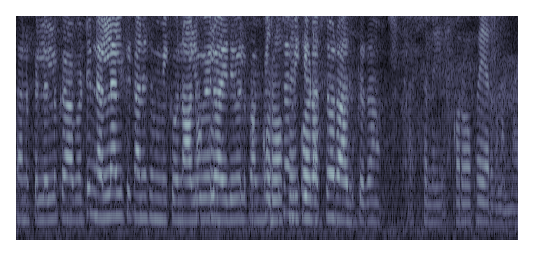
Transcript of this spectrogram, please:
తన పిల్లలు కాబట్టి నెల నెలకి కనీసం మీకు నాలుగు వేలు ఐదు వేలు పంపించినా మీకు కష్టం రాదు కదా. అసలు ఒక్క రూపాయి ఎరగనమ్మా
